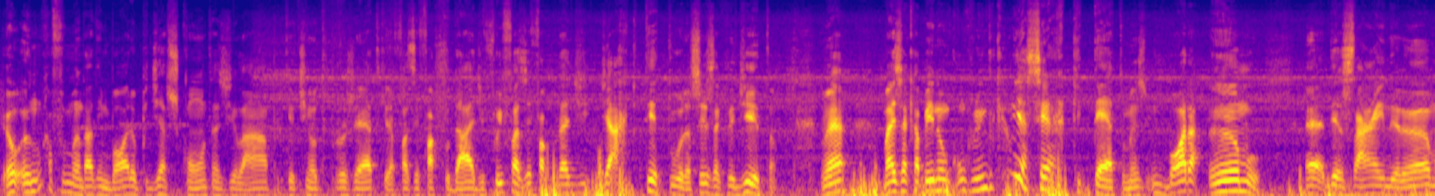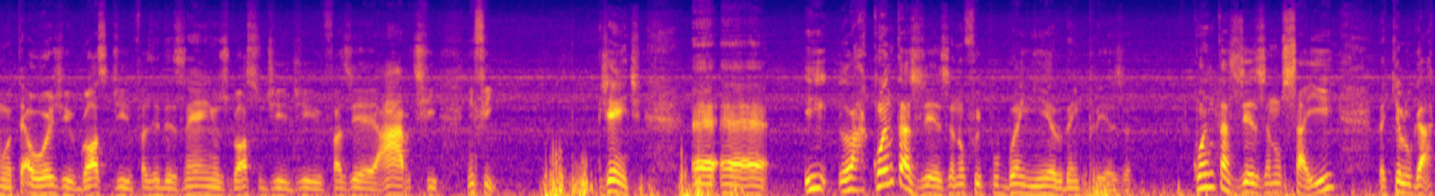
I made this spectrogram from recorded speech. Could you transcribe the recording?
Eu, eu nunca fui mandado embora, eu pedi as contas de lá porque eu tinha outro projeto, queria fazer faculdade. Fui fazer faculdade de, de arquitetura, vocês acreditam? Não é? Mas acabei não concluindo que eu ia ser arquiteto mesmo, embora amo é, designer, amo até hoje, gosto de fazer desenhos, gosto de, de fazer arte, enfim. Gente, é, é e lá, quantas vezes eu não fui pro banheiro da empresa? Quantas vezes eu não saí daquele lugar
